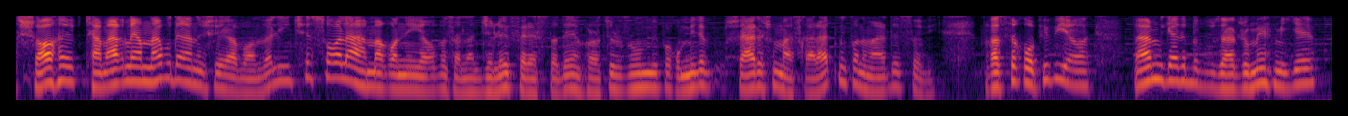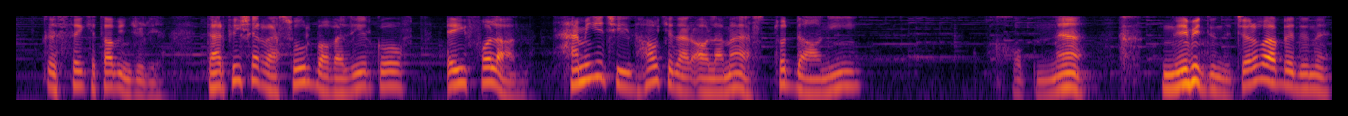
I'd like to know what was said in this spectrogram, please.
شاه کم عقلی هم نبوده روان ولی این چه سوال احمقانه یا مثلا جلوی فرستاده امپراتور روم میپره خب میره شهرشون مسخرت می‌کنه مرد حسابی. می‌خواسته قپی بیاد برمیگرده به بوزرجمه میگه قصه کتاب اینجوریه. در پیش رسول با وزیر گفت ای فلان همه چیزها که در عالم است تو دانی؟ خب نه. نمی‌دونه. چرا باید بدونه؟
